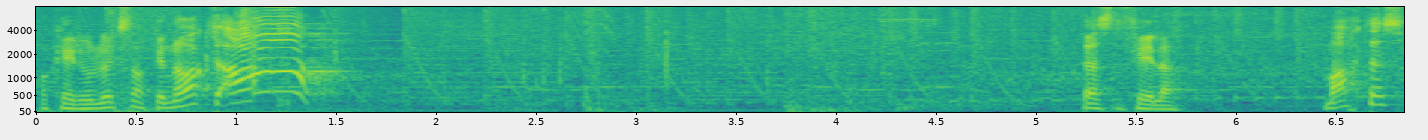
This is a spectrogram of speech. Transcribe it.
Okay, du lügst noch genockt. Ah! Das ist ein Fehler. Mach das.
